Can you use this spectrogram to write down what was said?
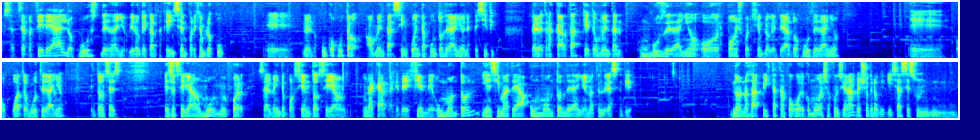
O sea, se refiere a los boosts de daño. Vieron que hay cartas que dicen, por ejemplo, Cuco. Eh, no, los Cuco justo aumenta 50 puntos de daño en específico. Pero hay otras cartas que te aumentan un boost de daño. O Sponge, por ejemplo, que te da 2 boosts de daño. Eh, o 4 boosts de daño Entonces, eso sería muy muy fuerte. O sea, el 20% sería una carta que te defiende un montón y encima te da un montón de daño. No tendría sentido. No nos da pistas tampoco de cómo vaya a funcionar, pero yo creo que quizás es un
